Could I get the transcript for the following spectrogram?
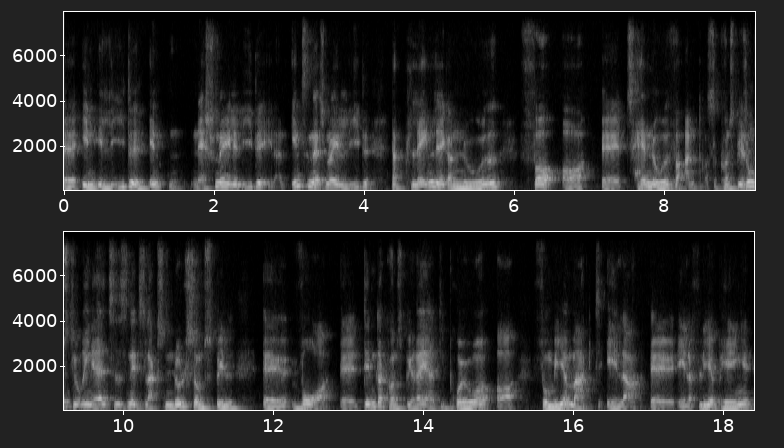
øh, en elite, enten national elite eller en international elite, der planlægger noget for at øh, tage noget for andre. Så konspirationsteorien er altid sådan et slags nulsumspil, øh, hvor øh, dem, der konspirerer, de prøver at få mere magt eller, øh, eller flere penge,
